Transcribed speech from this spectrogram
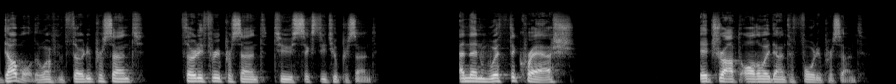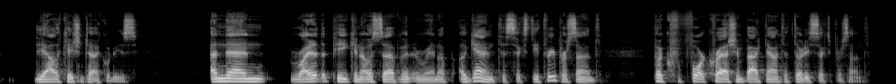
doubled. It went from 30%, 33% to 62%. And then with the crash, it dropped all the way down to 40%, the allocation to equities. And then right at the peak in 07, it ran up again to 63%, but before crashing back down to 36%.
